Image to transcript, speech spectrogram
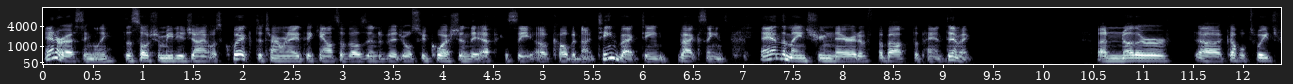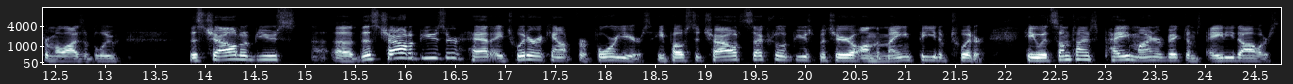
Interestingly, the social media giant was quick to terminate the accounts of those individuals who questioned the efficacy of COVID 19 vaccines and the mainstream narrative about the pandemic. Another uh, couple tweets from Eliza Bleu. This child abuse, uh, this child abuser had a Twitter account for four years. He posted child sexual abuse material on the main feed of Twitter. He would sometimes pay minor victims eighty dollars.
